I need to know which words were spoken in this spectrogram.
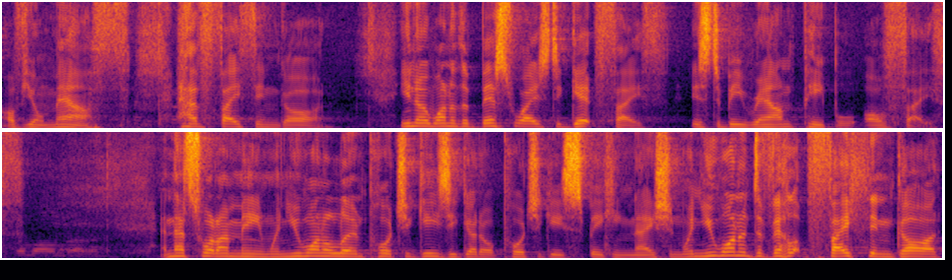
of your mouth. Have faith in God. You know, one of the best ways to get faith is to be around people of faith. And that's what I mean. When you want to learn Portuguese, you go to a Portuguese speaking nation. When you want to develop faith in God,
